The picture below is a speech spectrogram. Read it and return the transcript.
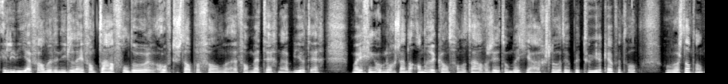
Eline, jij veranderde niet alleen van tafel door over te stappen van, uh, van medtech naar biotech. Maar je ging ook nog eens aan de andere kant van de tafel zitten, omdat je je aangesloten hebt bij Two Year Capital. Hoe was dat dan?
